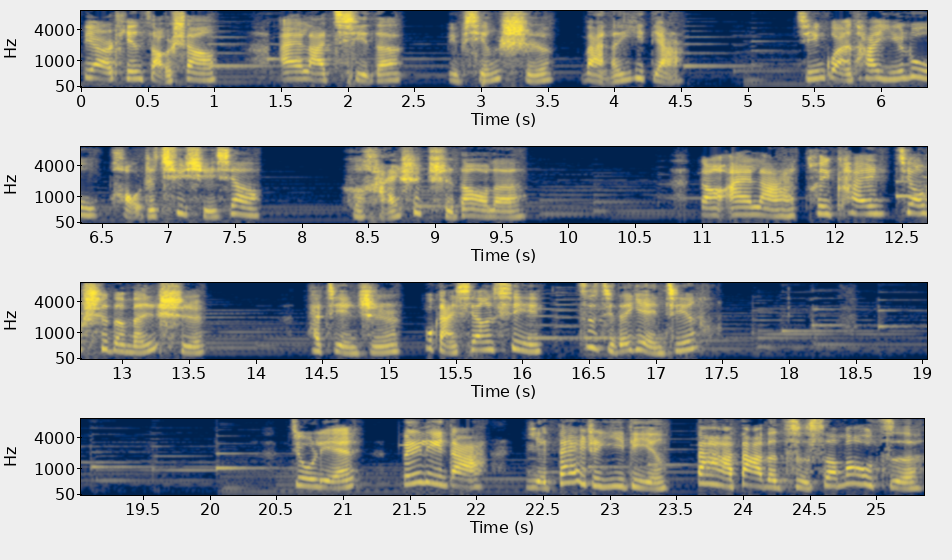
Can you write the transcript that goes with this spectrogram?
第二天早上，艾拉起的比平时晚了一点儿。尽管她一路跑着去学校，可还是迟到了。当艾拉推开教室的门时，她简直不敢相信自己的眼睛，就连。贝琳达也戴着一顶大大的紫色帽子，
